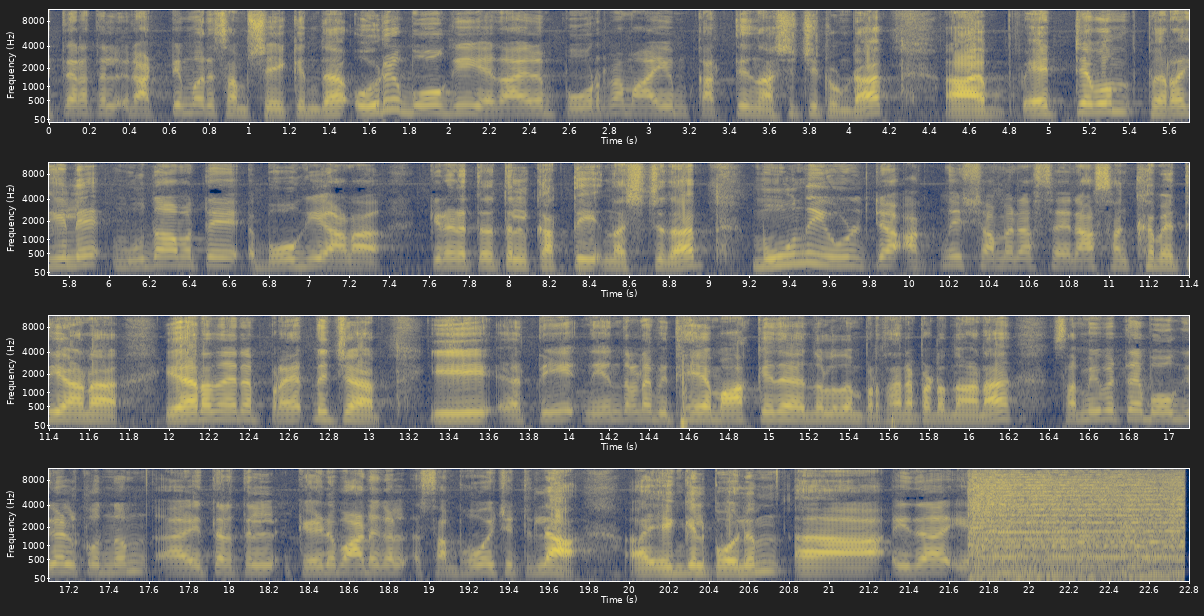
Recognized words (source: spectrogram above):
ഇത്തരത്തിൽ ഒരു അട്ടിമറി സംശയിക്കുന്നത്. ഒരു ബോഗി ഏതായാലും പൂർണമായും കത്തി നശിച്ചിട്ടുണ്ട്. ഏറ്റവും പിറകിലെ മൂന്നാമത്തെ ബോഗിയാണ് കിരണത്തരത്തിൽ കത്തി നശിച്ചത്. മൂന്ന് യൂണിറ്റ് അഗ്നിശമന സേനാ സംഘം എത്തിയാണ് ഏറെ നേരം പ്രയത്നിച്ച് ഈ തീ നിയന്ത്രണ വിധേയമാക്കിയത് എന്നുള്ളതും പ്രധാനപ്പെട്ടതാണ് സമീപത്തെ ബോഗികൾക്കൊന്നും ഇത്തരത്തിൽ കേടുപാടുകൾ സംഭവിച്ചിട്ടില്ല. എങ്കിൽ പോലും ഇത്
